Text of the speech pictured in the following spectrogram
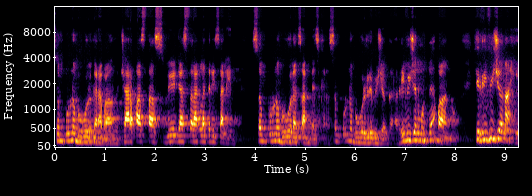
संपूर्ण भूगोल करा बाळांनो. चार पाच तास वेळ जास्त लागला तरी चालेल. संपूर्ण भूगोलाचा अभ्यास करा. संपूर्ण भूगोल रिव्हिजन करा. रिव्हिजन म्हणतोय बाळांनो. ही रिव्हिजन आहे.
